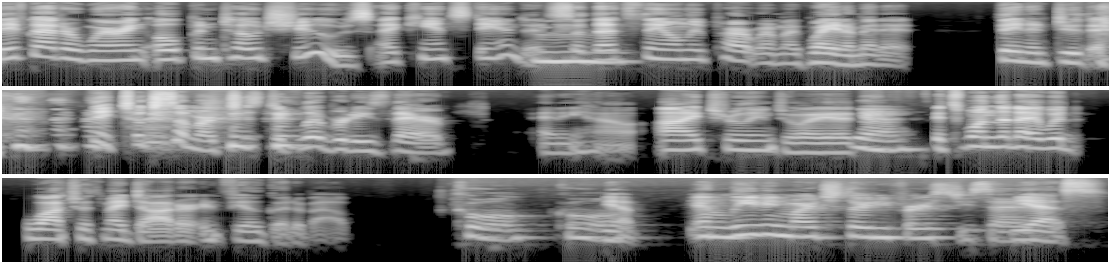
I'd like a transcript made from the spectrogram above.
they've got her wearing open toed shoes. I can't stand it. Mm. So that's the only part where I'm like, wait a minute. They didn't do that. they took some artistic liberties there. Anyhow, I truly enjoy it. Yeah. It's one that I would watch with my daughter and feel good about. Cool, cool. Yep. And leaving March 31st, you said? Yes.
